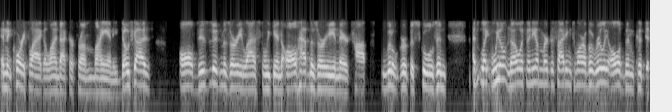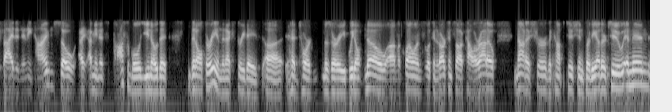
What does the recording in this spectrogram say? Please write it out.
and then Corey Flagg, a linebacker from Miami. Those guys all visited Missouri last weekend, all have Missouri in their top little group of schools. And like we don't know if any of them are deciding tomorrow, but really all of them could decide at any time. So I, I mean, it's possible, you know, that that all three in the next three days uh, head toward Missouri. We don't know. Uh, McClellan's looking at Arkansas, Colorado. Not as sure of the competition for the other two. And then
